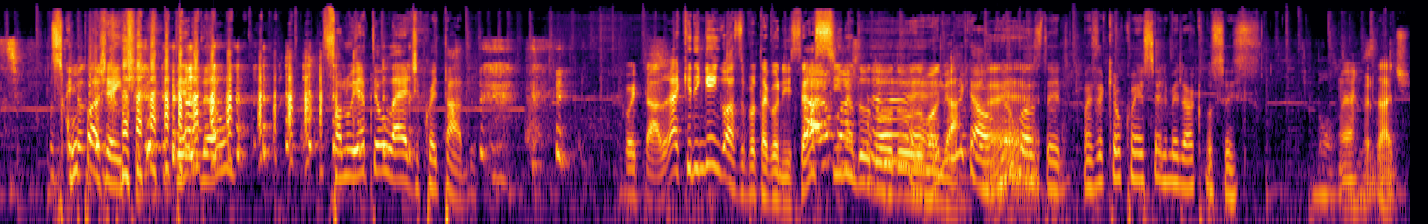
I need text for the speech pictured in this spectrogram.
Desculpa, gente. Perdão. Só não ia ter o LED, coitado. Coitado. É que ninguém gosta do protagonista. É Ah, a sina do, do, do- É, do mangá. É legal, É, eu gosto dele. Mas é que eu conheço ele melhor que vocês. Bom, É verdade.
